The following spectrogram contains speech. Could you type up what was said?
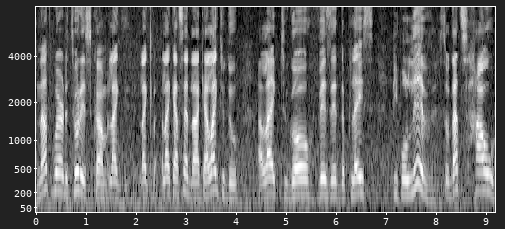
not where the tourists come like like like I said like I like to do I like to go visit the place people live. So that's how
